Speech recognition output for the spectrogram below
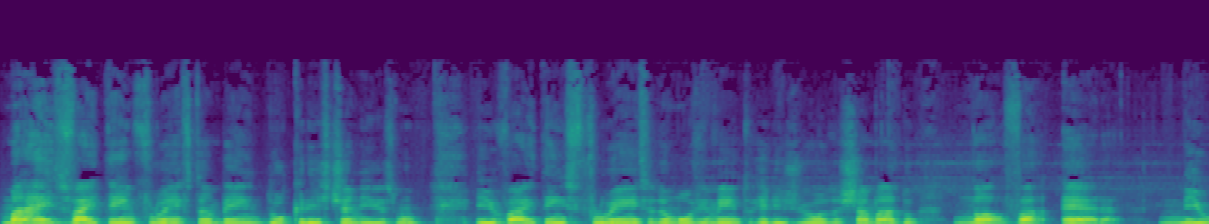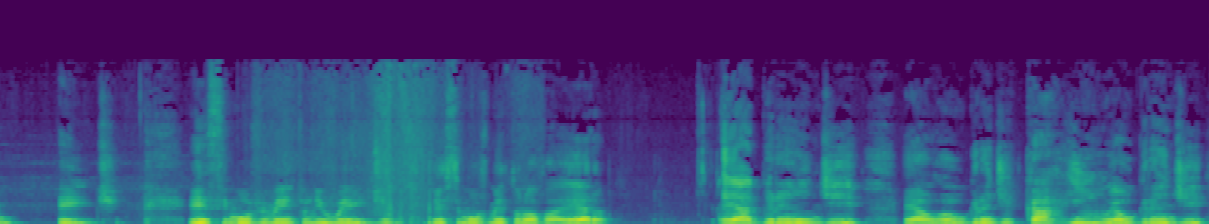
Mas vai ter influência também do cristianismo e vai ter influência do movimento religioso chamado Nova Era, New Age. Esse movimento New Age, esse movimento Nova Era, é a grande é, é, o grande carrinho é o grande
